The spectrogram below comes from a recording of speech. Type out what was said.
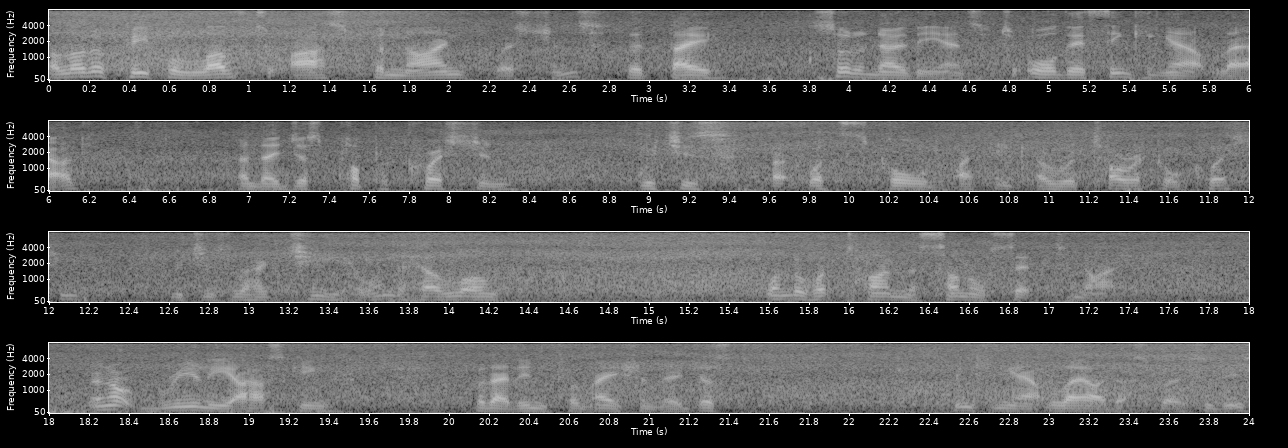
a lot of people love to ask benign questions that they sort of know the answer to, or they're thinking out loud and they just pop a question which is uh, what's called, I think, a rhetorical question, which is like, gee, I wonder how long, wonder what time the sun will set tonight. They're not really asking for that information, they're just thinking out loud, I suppose it is.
